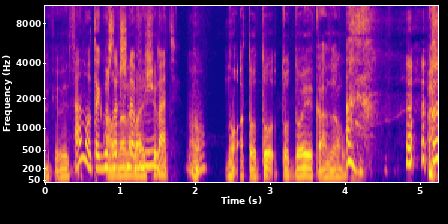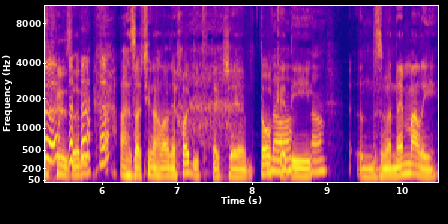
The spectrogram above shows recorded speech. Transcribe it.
nejaké veci. Áno, tak už začína vnímať. No. no. No a to, to, to do je kázal. Sorry. A začína hlavne chodiť. Takže to, no, kedy no. sme nemali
